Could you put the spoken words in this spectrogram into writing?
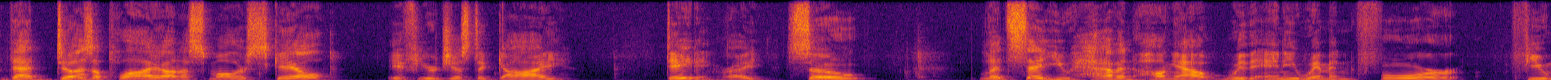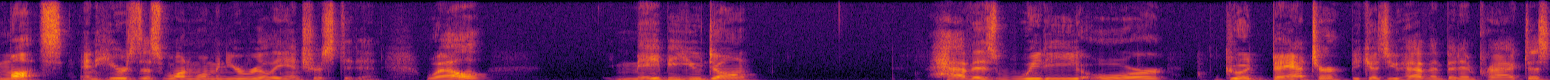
that does apply on a smaller scale if you're just a guy dating, right? So let's say you haven't hung out with any women for few months and here's this one woman you're really interested in. Well, maybe you don't have as witty or good banter because you haven't been in practice.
